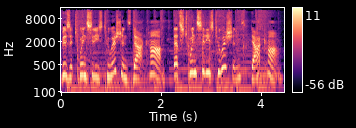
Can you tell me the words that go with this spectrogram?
Visit TwinCitiesTuitions.com. That's TwinCitiesTuitions.com.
